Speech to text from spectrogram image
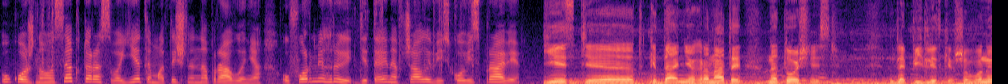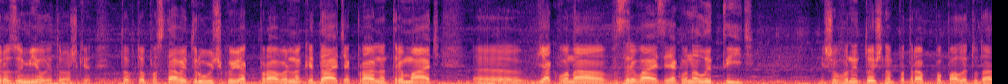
У кожного сектора своє тематичне направлення. У формі гри дітей навчали військовій справі. Є е, кидання гранати на точність для підлітків, щоб вони розуміли трошки. Тобто поставити ручку, як правильно кидати, як правильно тримати, е, як вона взривається, як вона летить. І щоб вони точно попали туди,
